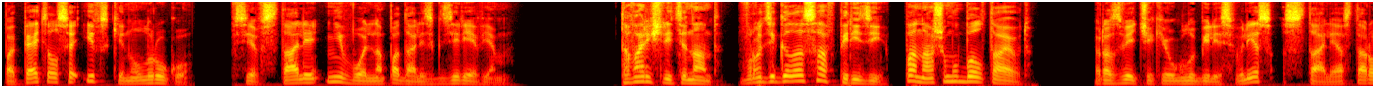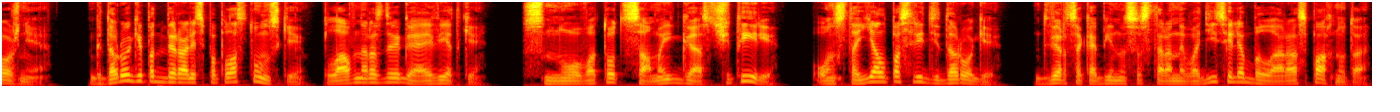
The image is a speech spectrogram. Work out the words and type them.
попятился и вскинул руку. Все встали, невольно подались к деревьям. «Товарищ лейтенант, вроде голоса впереди, по-нашему болтают». Разведчики углубились в лес, стали осторожнее. К дороге подбирались по-пластунски, плавно раздвигая ветки. Снова тот самый ГАЗ-4. Он стоял посреди дороги. Дверца кабины со стороны водителя была распахнута.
